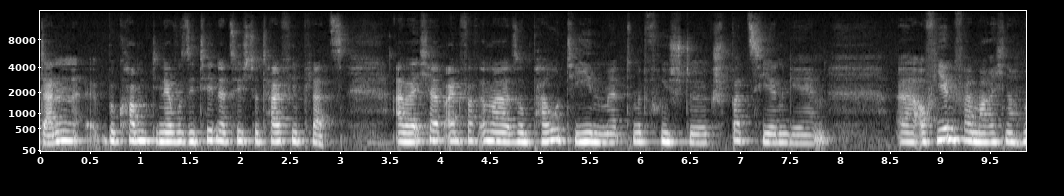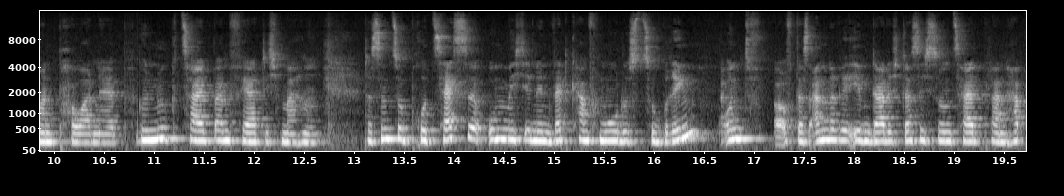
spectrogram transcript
dann bekommt die Nervosität natürlich total viel Platz. Aber ich habe einfach immer so ein paar Routinen mit, mit Frühstück, Spazieren gehen. Äh, auf jeden Fall mache ich nochmal einen Powernap, genug Zeit beim Fertigmachen. Das sind so Prozesse, um mich in den Wettkampfmodus zu bringen. Und auf das andere eben dadurch, dass ich so einen Zeitplan habe,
